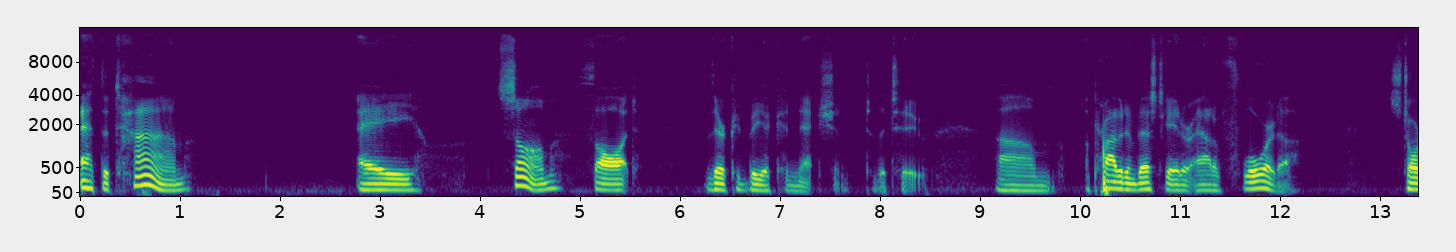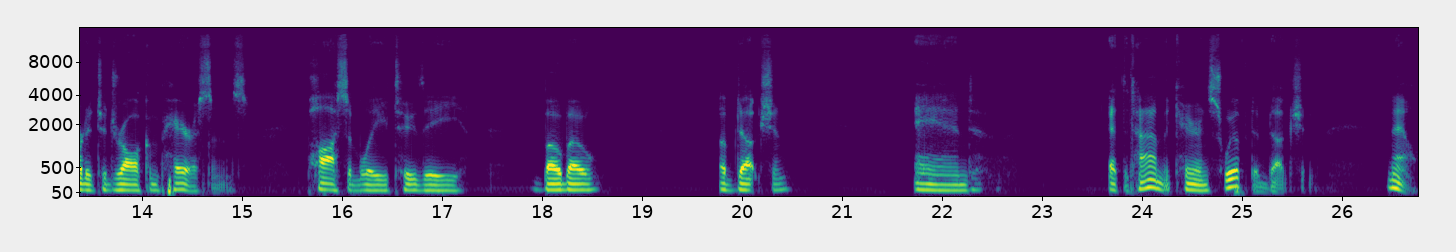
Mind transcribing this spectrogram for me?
At the time, a some thought there could be a connection to the two. Um, a private investigator out of Florida started to draw comparisons, possibly to the Bobo abduction and at the time the Karen Swift abduction. Now,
